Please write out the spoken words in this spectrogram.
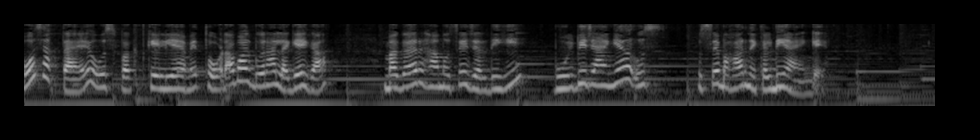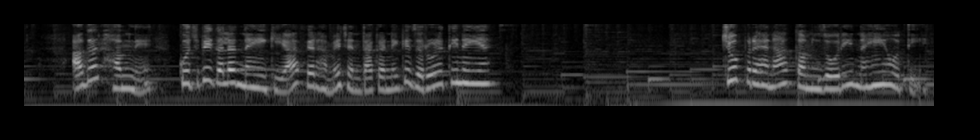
हो सकता है उस वक्त के लिए हमें थोड़ा बहुत बुरा लगेगा, मगर हम उसे जल्दी ही भूल भी जाएँगे और उस, उससे बाहर निकल भी आएँगे। अगर हमने कुछ भी गलत नहीं किया, फिर हमें चिंता करने की ज़रूरत ही नहीं है। चुप रहना कमज़ोरी नहीं होती।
